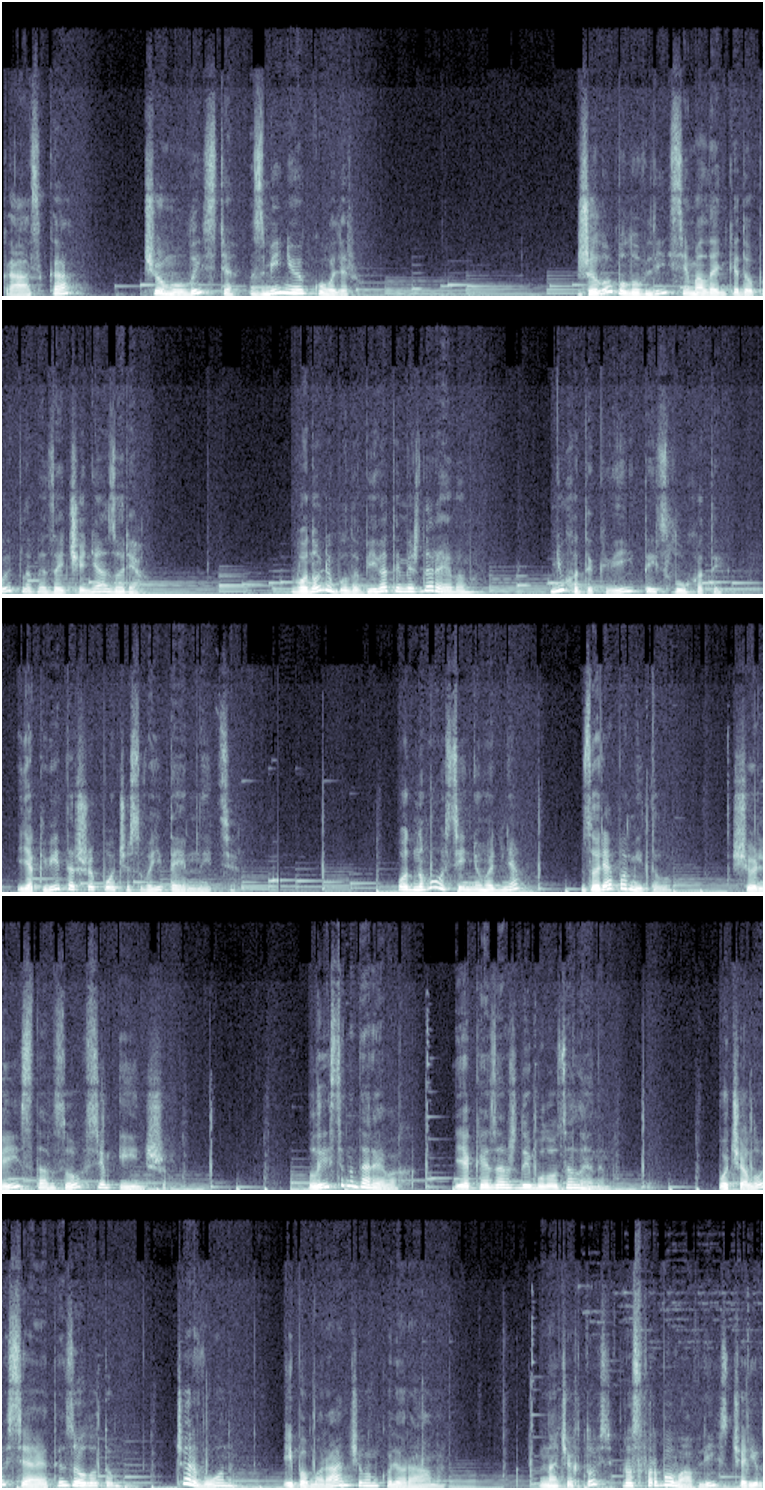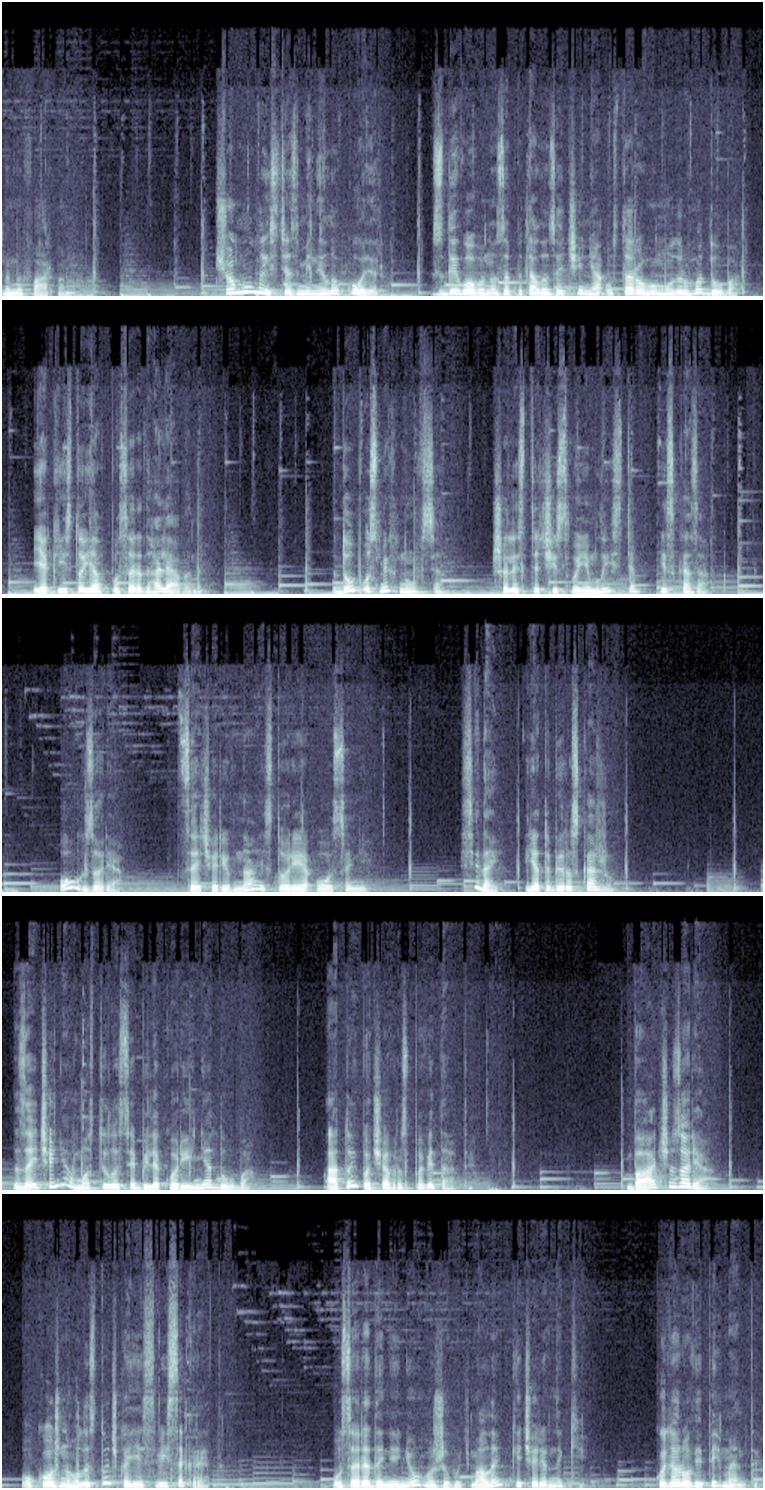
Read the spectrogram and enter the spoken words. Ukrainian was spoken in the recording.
Казка. Чому листя змінює колір? Жило було в лісі маленьке допитливе зайчиня зоря. Воно любило бігати між деревами, нюхати квіти й слухати, як вітер шепоче свої таємниці. Одного осіннього дня зоря помітила, що ліс став зовсім іншим. Листя на деревах, яке завжди було зеленим, почало сяяти золотом, червоним і помаранчевим кольорами, наче хтось розфарбував ліс чарівними фарбами. Чому листя змінило колір? здивовано запитало зайчиня у старого мудрого дуба, який стояв посеред галявини. Дуб усміхнувся, шелестячи своїм листям, і сказав: Ох, зоря, це чарівна історія осені. Сідай, я тобі розкажу. Зайчиня вмостилося біля коріння дуба, а той почав розповідати. Бачу, зоря, у кожного листочка є свій секрет. Усередині нього живуть маленькі чарівники, кольорові пігменти.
